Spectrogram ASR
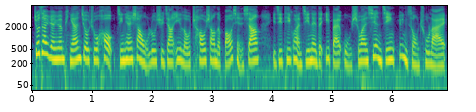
就在人员平安救出后，今天上午陆续将一楼超商的保险箱以及提款机内的一百五十万现金运送出来。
